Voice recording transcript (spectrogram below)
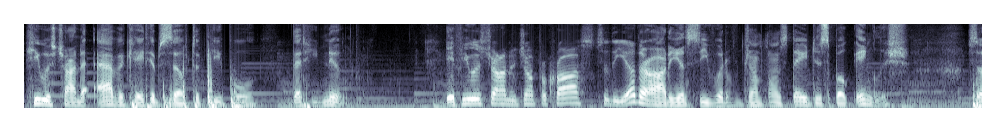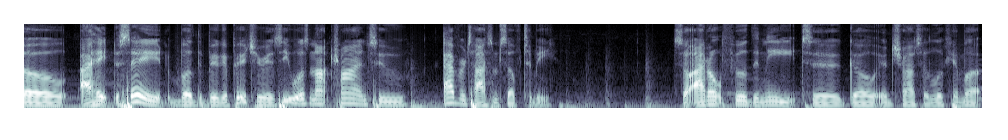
he was trying to advocate himself to people that he knew. If he was trying to jump across to the other audience, he would have jumped on stage and spoke English. So I hate to say it, but the bigger picture is he was not trying to advertise himself to me. So I don't feel the need to go and try to look him up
